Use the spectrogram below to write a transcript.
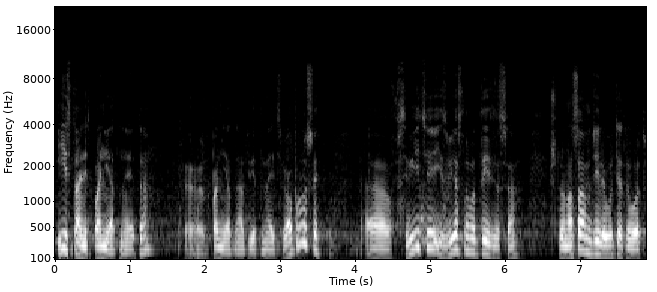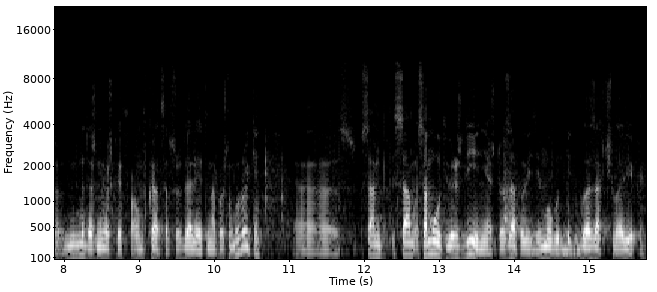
И станет понятно это, э, понятный ответ на эти вопросы э, в свете известного тезиса, что на самом деле вот это вот, мы даже немножко, по-моему, вкратце обсуждали это на прошлом уроке, э, сам, сам, само утверждение, что заповеди могут быть в глазах человека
